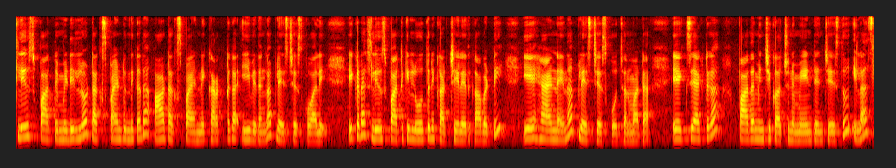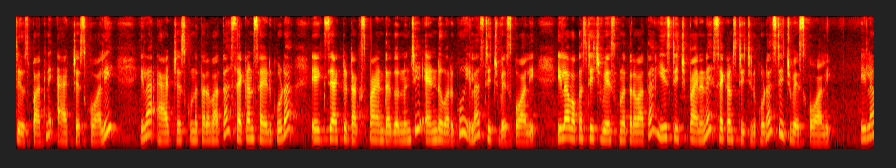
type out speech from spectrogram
స్లీవ్స్ పార్ట్ మిడిల్లో టక్స్ పాయింట్ ఉంది కదా ఆ టక్స్ పాయింట్ని కరెక్ట్గా ఈ విధంగా ప్లేస్ చేసుకోవాలి. ఇక్కడ స్లీవ్స్ పార్ట్కి లోతుని కట్ చేయలేదు కాబట్టి ఏ హ్యాండ్ అయినా ప్లేస్ చేసుకోవచ్చు అనమాట ఎగ్జాక్ట్గా పాదం ఇంచి ఖర్చుని మెయింటైన్ చేస్తూ ఇలా స్లీవ్స్ పార్ట్ని యాడ్ చేసుకోవాలి. ఇలా యాడ్ చేసుకున్న తర్వాత సెకండ్ సైడ్ కూడా ఎగ్జాక్ట్ టక్స్ పాయింట్ దగ్గర నుంచి ఎండ్ వరకు ఇలా స్టిచ్ వేసుకోవాలి. ఇలా ఒక స్టిచ్ వేసుకున్న తర్వాత ఈ స్టిచ్ పైననే సెకండ్ స్టిచ్ని కూడా స్టిచ్ వేసుకోవాలి. ఇలా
